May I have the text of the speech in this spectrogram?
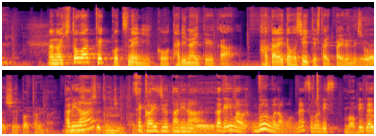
あの、人は結構常にこう足りないというか、働いてほしいっていう人はいっぱいいるんでしょいや、シェイパー足りない。足りない？世界中足りない。世界中足りない。えーだから今ブームだもんね。そのリスまあリデ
